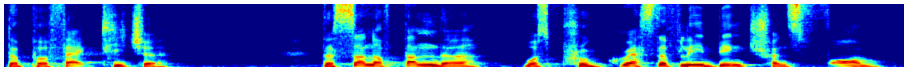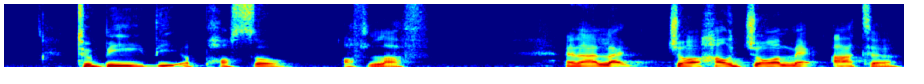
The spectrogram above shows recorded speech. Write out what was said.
the perfect teacher, the son of thunder was progressively being transformed to be the apostle of love. And I like how John MacArthur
